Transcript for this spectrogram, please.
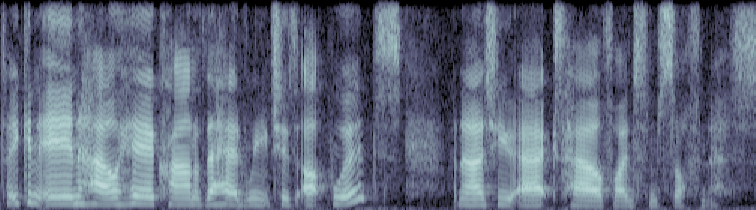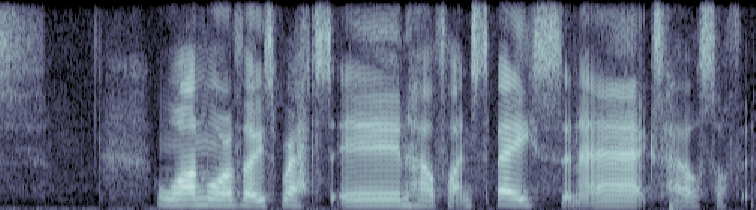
Take an inhale here, crown of the head reaches upwards. And as you exhale, find some softness. One more of those breaths. Inhale, find space, and exhale, soften.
